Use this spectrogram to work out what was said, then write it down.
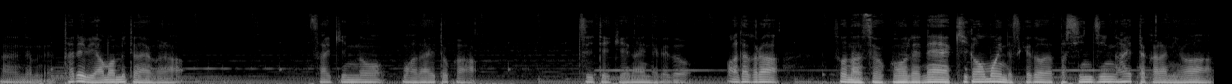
あでもねテレビあんま見てないから最近の話題とかついていけないんだけど。あだからそうなんですよ。これね気が重いんですけどやっぱ新人が入ったからには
